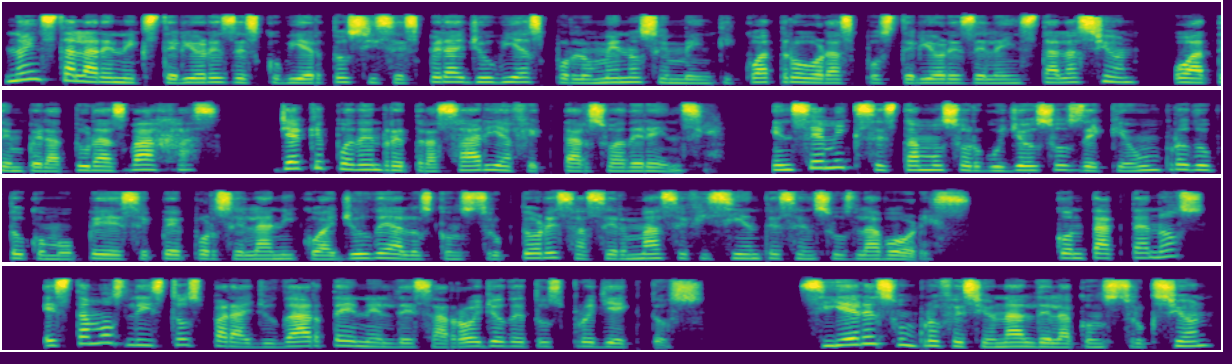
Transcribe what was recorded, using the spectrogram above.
No instalar en exteriores descubiertos si se espera lluvias por lo menos en 24 horas posteriores de la instalación, o a temperaturas bajas, ya que pueden retrasar y afectar su adherencia. En Semix estamos orgullosos de que un producto como PSP porcelánico ayude a los constructores a ser más eficientes en sus labores. Contáctanos, estamos listos para ayudarte en el desarrollo de tus proyectos. Si eres un profesional de la construcción,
